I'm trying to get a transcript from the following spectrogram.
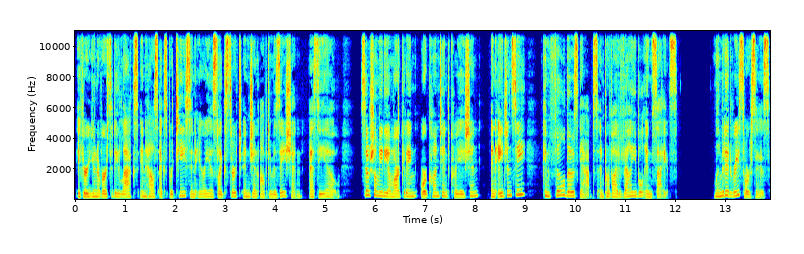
If your university lacks in house expertise in areas like search engine optimization, SEO, social media marketing, or content creation, an agency can fill those gaps and provide valuable insights. Limited resources.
